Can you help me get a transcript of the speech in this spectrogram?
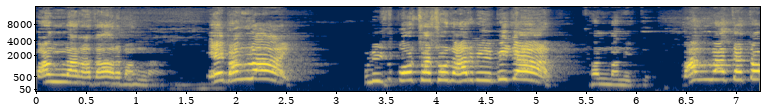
বাংলার আধার বাংলা। এই বাংলায় পুলিশ প্রশাসন, আর্মি, বিচার সম্মানিত। বাংলাতে তো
